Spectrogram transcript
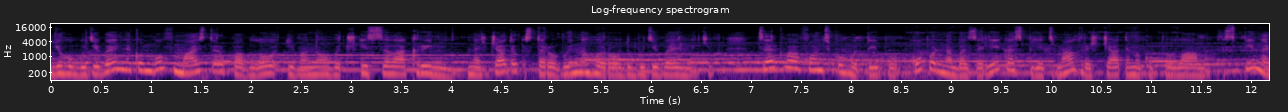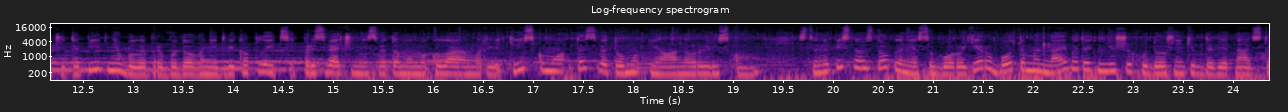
Його будівельником був майстер Павло Іванович із села Кримінь, нащадок старовинного роду будівельників. Церква афонського типу, купольна базиліка з п'ятьма хрещатими куполами. З півночі та півдня були прибудовані дві каплиці, присвячені святому Миколаю Мерлікійському та святому Іоанну Рильському. Стінопісне оздоблення собору є роботами найвидатніших художників 19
